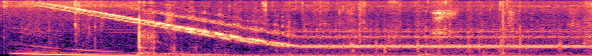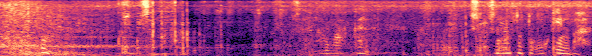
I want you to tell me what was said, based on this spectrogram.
Oh, gusto ko sana. Gusto ko sana hawakan. Gusto ko sana tutuukin ba?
